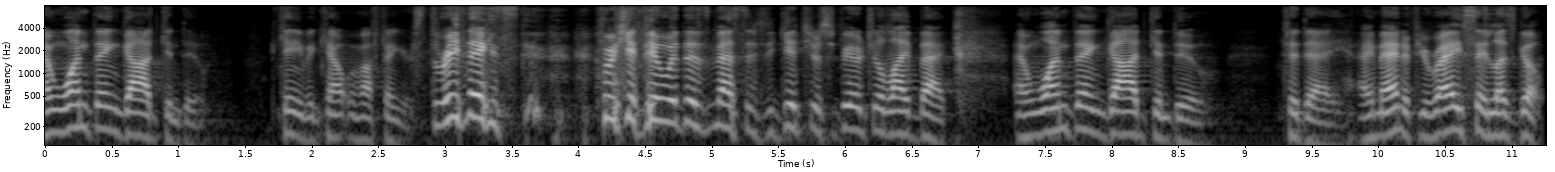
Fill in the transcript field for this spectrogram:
and one thing God can do. I can't even count with my fingers. Three things we can do with this message to get your spiritual life back, and one thing God can do today. Amen. If you're ready, say, "Let's go."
